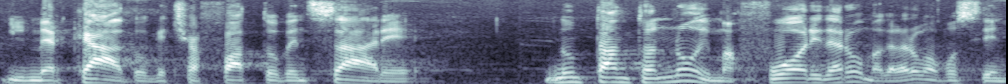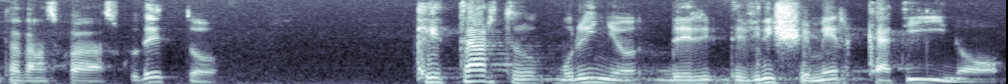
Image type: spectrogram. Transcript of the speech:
il mercato che ci ha fatto pensare non tanto a noi ma fuori da Roma, che la Roma fosse diventata una squadra da scudetto, che tra l'altro Mourinho de- definisce mercatino.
